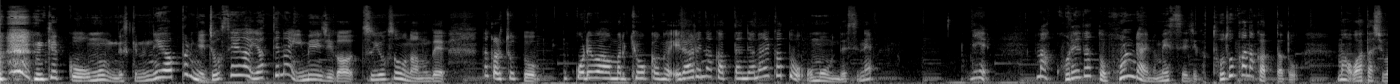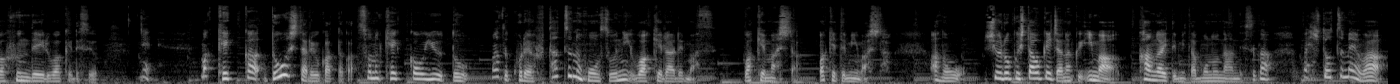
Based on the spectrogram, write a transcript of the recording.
結構思うんですけどね。やっぱりね女性がやってないイメージが強そうなのでだからちょっとこれはあんまり共感が得られなかったんじゃないかと思うんですね。でまあこれだと本来のメッセージが届かなかったと、まあ、私は踏んでいるわけですよ。でまあ、結果どうしたらよかったか。その結果を言うとまずこれは2つの放送に分けられます。分けました。分けてみました。あの収録したわけじゃなく今考えてみたものなんですが、まあ、1つ目は、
